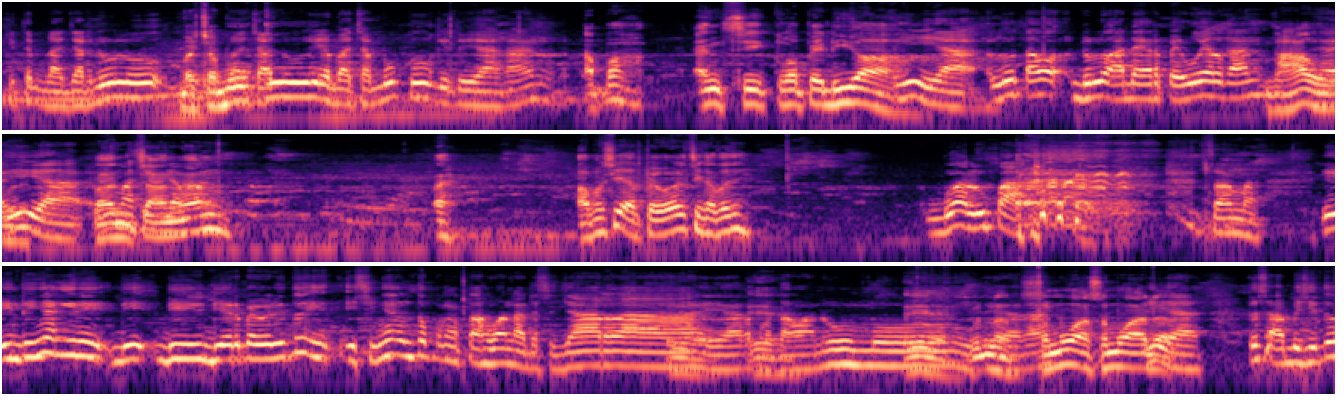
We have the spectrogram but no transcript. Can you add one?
kita belajar dulu, Baca baca buku. dulu ya baca buku gitu ya kan. Apa ensiklopedia. Iya, lu tahu dulu ada RPUL kan? Tahu. Ya, iya, Rancangan eh apa sih RPWL singkatannya? gua lupa. Sama. Ya, intinya gini, di di di RPUL itu isinya untuk pengetahuan ada sejarah, ya, pengetahuan umum, Iya, gitu ya kan? Semua semua ada. Iya. Terus habis itu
